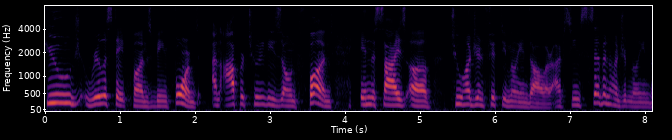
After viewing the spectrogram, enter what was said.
huge real estate funds being formed. An opportunity zone fund in the size of $250 million. I've seen $700 million.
